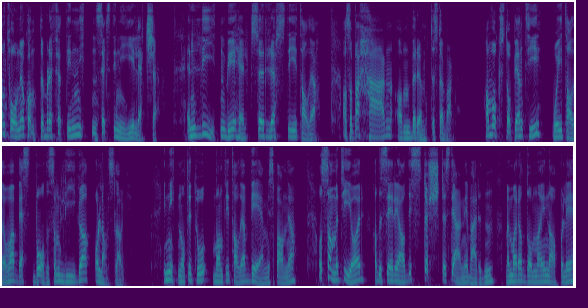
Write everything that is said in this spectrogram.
Antonio Conte ble født i 1969 i Lecce, en liten by helt sørøst i Italia, altså på hæren av den berømte støvelen. Han vokste opp i en tid hvor Italia var best både som liga og landslag. I 1982 vant Italia VM i Spania, og samme tiår hadde Serie A de største stjernene i verden, med Maradona i Napoli,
